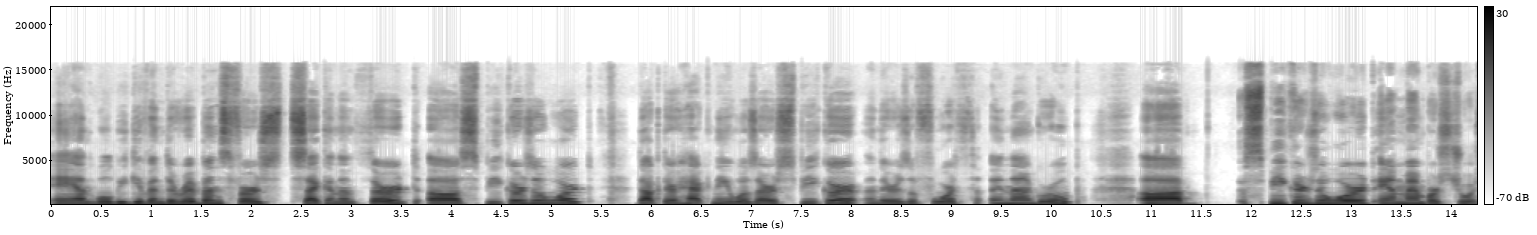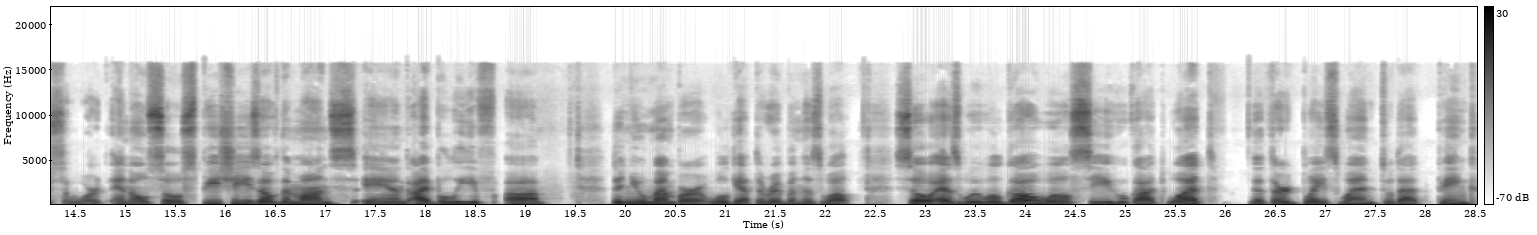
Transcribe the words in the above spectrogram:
and will be given the ribbons first, second, and third uh, speakers award. Dr. Hackney was our speaker, and there is a fourth in that group. Uh, Speakers Award and Members Choice Award, and also Species of the Month, and I believe uh, the new member will get the ribbon as well. So as we will go, we'll see who got what. The third place went to that pink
